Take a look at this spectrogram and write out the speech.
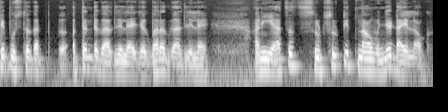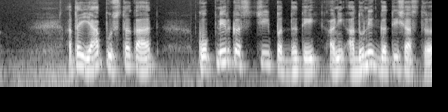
हे पुस्तक अत्यंत गाजलेलं आहे जगभरात गाजलेलं आहे. आणि याचंच सुटसुटीत नाव म्हणजे डायलॉग आता या पुस्तकात कोपनिरकसची पद्धती आणि आधुनिक गतिशास्त्र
